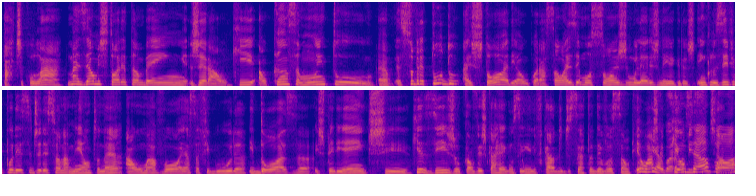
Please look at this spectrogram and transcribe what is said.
particular, mas é uma história também geral, que alcança muito, é, é, sobretudo, a história, o coração, as emoções de mulheres negras. Inclusive por esse direcionamento né, a uma avó, essa figura idosa, experiente, que exige, ou talvez carregue um significado de certa devoção. Eu acho que porque eu me é senti avó.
